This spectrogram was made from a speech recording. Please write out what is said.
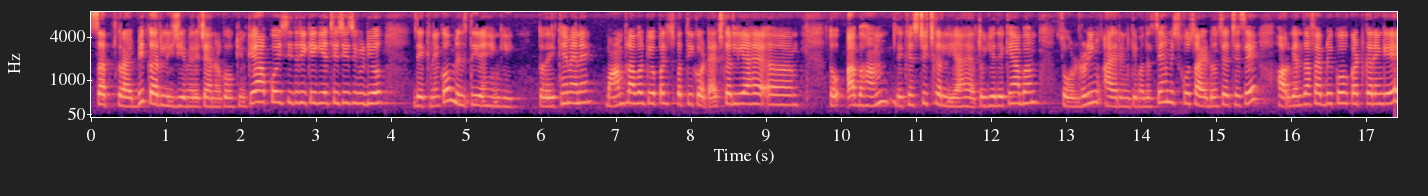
सब्सक्राइब भी कर लीजिए मेरे चैनल को, क्योंकि आपको इसी तरीके की अच्छी अच्छी वीडियो देखने को मिलती रहेंगी। तो देखें मैंने पाम फ्लावर के ऊपर इस पत्ती को अटैच कर लिया है तो अब हम देखें स्टिच कर लिया है। तो ये देखें, अब हम सोल्डरिंग आयरन की मदद से हम इसको साइडों से अच्छे से ऑर्गेन्जा फैब्रिक को कट करेंगे।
